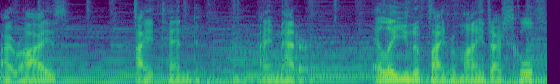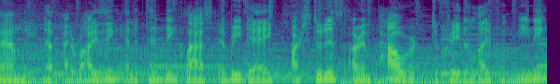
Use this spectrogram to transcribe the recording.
I rise, I attend, I matter. LA Unified reminds our school family that by rising and attending class every day, our students are empowered to create a life of meaning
